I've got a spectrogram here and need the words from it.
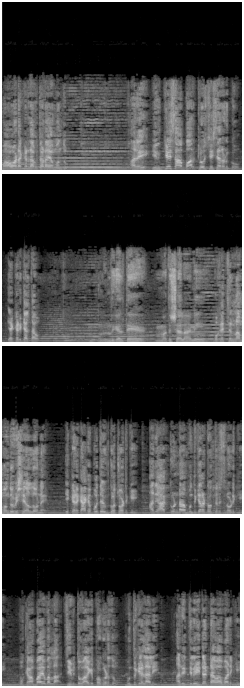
మావాడు అక్కడ తాగుతాడా ఆ మందు. అరే ఇన్ కేస్ ఆ బార్ క్లోజ్ చేశారనుకో ఎక్కడికి వెళ్తావు ముందుకెళ్తే మధుశాల అని. ఒక చిన్న మందు విషయంలోనే. ఇక్కడ కాకపోతే ఇంకో చోటికి. అని ఆగకుండా ముందుకెళ్ళటం తెలిసినోడికి. ఒక అమ్మాయి వల్ల జీవితం ఆగిపోకూడదు ముందుకెళ్ళాలి అని తెలియదంటావా వాడికి?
